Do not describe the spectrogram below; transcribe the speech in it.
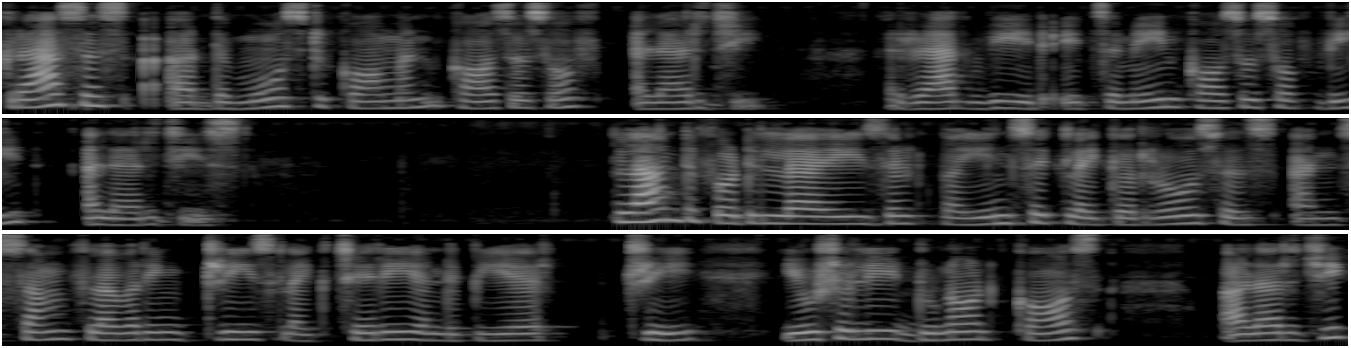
Grasses are the most common causes of allergy. Ragweed, it's the main causes of weed allergies. Plant fertilized by insect like roses and some flowering trees like cherry and pear tree usually do not cause allergic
